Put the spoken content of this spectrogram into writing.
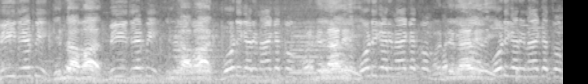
బీజేపీ బీజేపీ మోడీ గారి నాయకత్వం. మోడీ గారి నాయకత్వం. మోడీ గారి నాయకత్వం.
